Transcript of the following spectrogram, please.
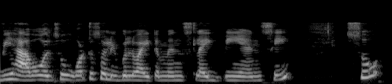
we have also water soluble vitamins like B and C. So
